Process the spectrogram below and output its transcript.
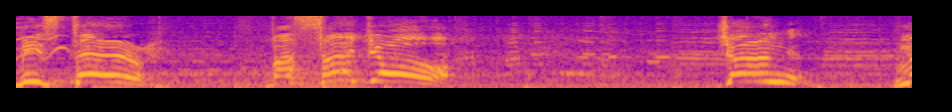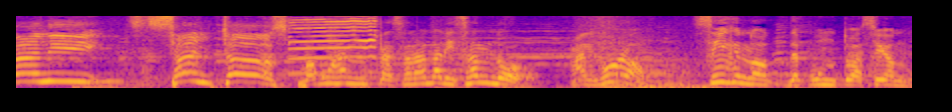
Mr. Vasallo John Manny Santos. Vamos a empezar analizando algunos signos de puntuación.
